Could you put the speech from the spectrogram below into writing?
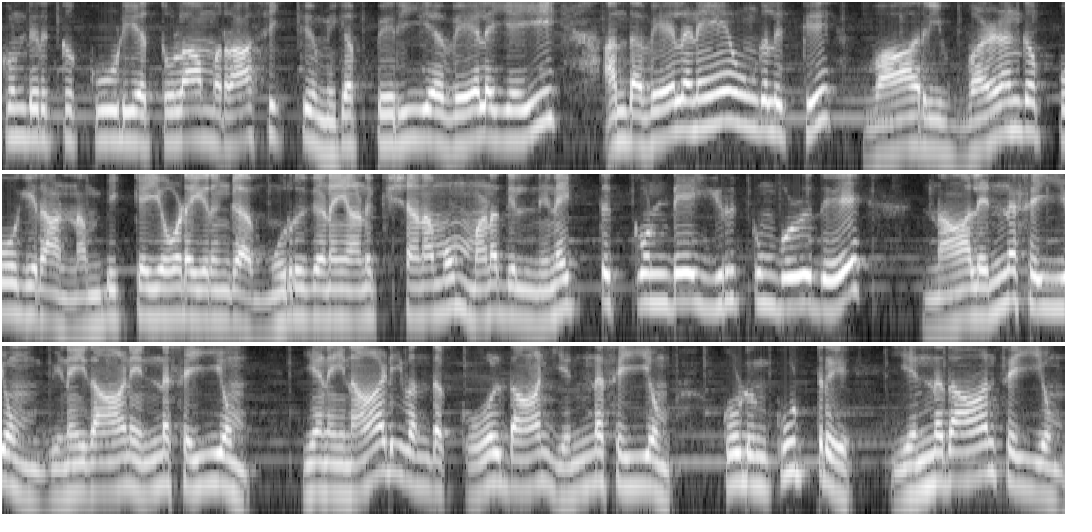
கொண்டிருக்கக்கூடிய துலாம் ராசிக்கு மிகப்பெரிய வேலையை அந்த வேலனே உங்களுக்கு வாரி வழங்கப் போகிறான். நம்பிக்கையோடு இருங்க. முருகனை அனுக்ஷணமும் மனதில் நினைத்து கொண்டே இருக்கும் பொழுது நாள் என்ன செய்யும்? வினைதான் என்ன செய்யும்? என்னை நாடி வந்த கோல்தான் என்ன செய்யும்? கொடுங்கூற்று என்னதான் செய்யும்?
